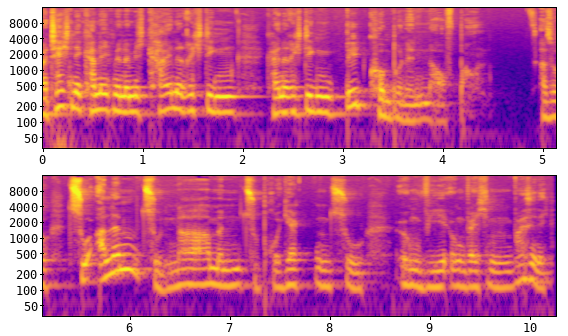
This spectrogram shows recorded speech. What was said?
Bei Technik kann ich mir nämlich keine richtigen, keine richtigen Bildkomponenten aufbauen. Also zu allem, zu Namen, zu Projekten, zu irgendwie irgendwelchen, weiß ich nicht,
